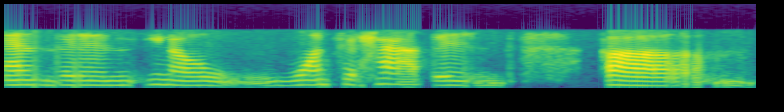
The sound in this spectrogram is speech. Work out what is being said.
And then you know once it happened, um,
